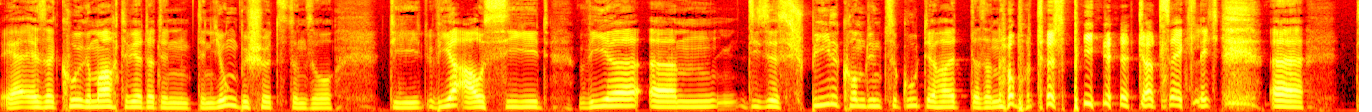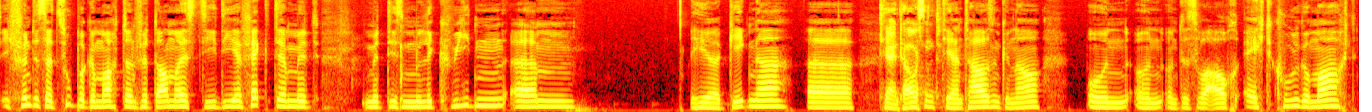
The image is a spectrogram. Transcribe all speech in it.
Er ist halt cool gemacht, wie er da den, den Jungen beschützt und so. Die, wie er aussieht, wie er, ähm, dieses Spiel kommt ihm zugute halt, dass er ein Roboter spielt, tatsächlich. Äh, ich finde es halt super gemacht dann für damals die, die Effekte mit, mit diesem liquiden ähm, hier Gegner. Äh, T1000. T1000, genau. Und, und, und das war auch echt cool gemacht.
